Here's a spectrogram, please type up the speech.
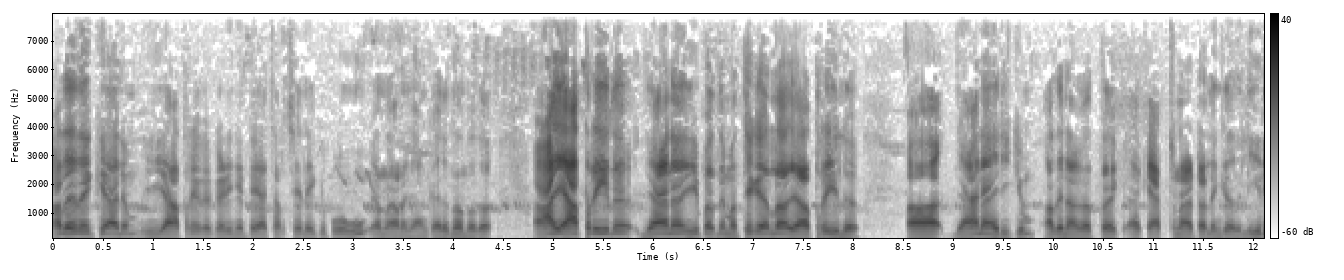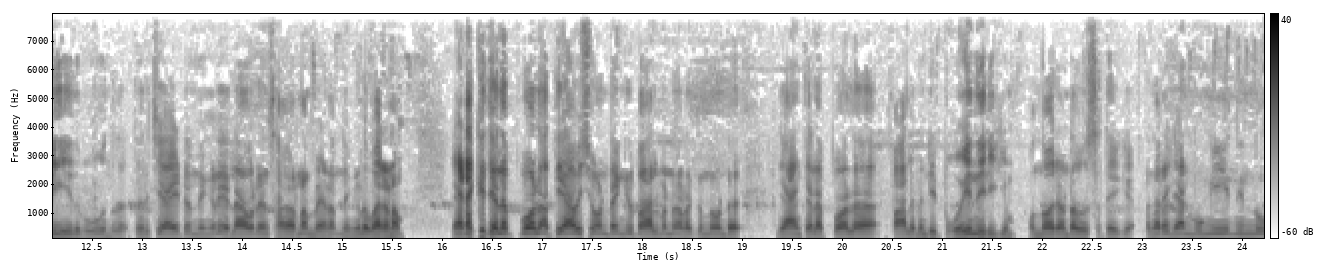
അത് ഏതൊക്കെയാലും ഈ യാത്രയൊക്കെ കഴിഞ്ഞിട്ട് ആ ചർച്ചയിലേക്ക് പോകൂ എന്നാണ് ഞാൻ കരുതുന്നത്. ആ യാത്രയിൽ ഞാൻ ഈ പറഞ്ഞ മധ്യ കേരള യാത്രയിൽ ഞാനായിരിക്കും അതിനകത്ത് ക്യാപ്റ്റനായിട്ട് അല്ലെങ്കിൽ അത് ലീഡ് ചെയ്ത് പോകുന്നത്. തീർച്ചയായിട്ടും നിങ്ങളുടെ എല്ലാവരുടെയും സഹകരണം വേണം നിങ്ങൾ വരണം. ഇടയ്ക്ക് ചിലപ്പോൾ അത്യാവശ്യം ഉണ്ടെങ്കിൽ പാർലമെന്റ് നടക്കുന്നതുകൊണ്ട് ഞാൻ ചിലപ്പോൾ പാർലമെന്റിൽ പോയെന്നിരിക്കും. ഒന്നോ രണ്ടോ ദിവസത്തേക്ക്. അന്നേരം ഞാൻ മുങ്ങി നിന്നു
